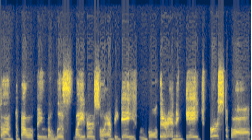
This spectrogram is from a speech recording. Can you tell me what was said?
uh, developing the list later. So every day you can go there and engage, first of all,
